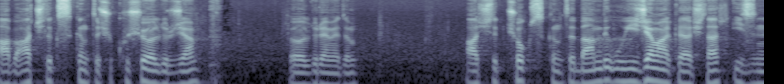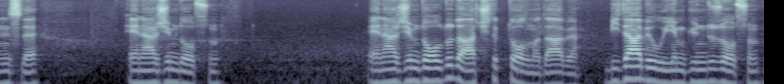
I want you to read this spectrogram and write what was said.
Abi açlık sıkıntı. Şu kuşu öldüreceğim. Öldüremedim. Açlık çok sıkıntı. Ben bir uyuyacağım arkadaşlar izninizle. Enerjim de olsun. Enerjim doldu da açlık da olmadı abi. Bir daha bir uyuyayım gündüz olsun.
